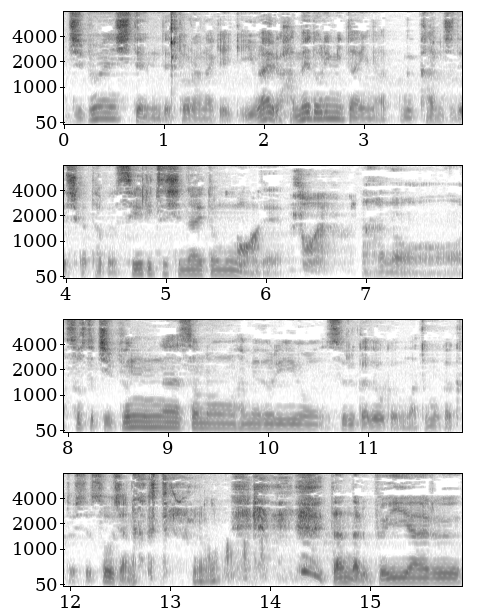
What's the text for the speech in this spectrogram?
自分視点で撮らなきゃいけいわゆるハメ撮りみたいな感じでしか多分成立しないと思うんで、そうですね。あの、そうすると自分がそのハメ撮りをするかどうかはまあともかくとして、そうじゃなくて、あの、単なる VR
